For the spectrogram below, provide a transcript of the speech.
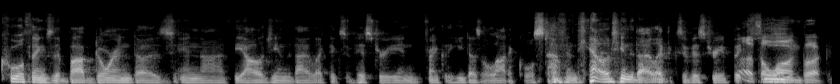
cool things that Bob Doran does in uh, Theology and the Dialectics of History, and frankly, he does a lot of cool stuff in Theology and the Dialectics of History. But well, it's he, a long book.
